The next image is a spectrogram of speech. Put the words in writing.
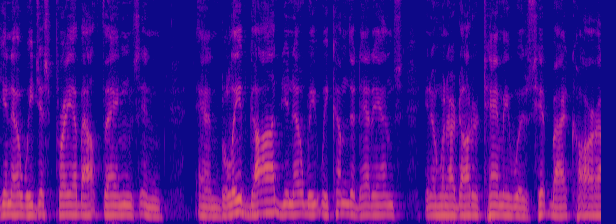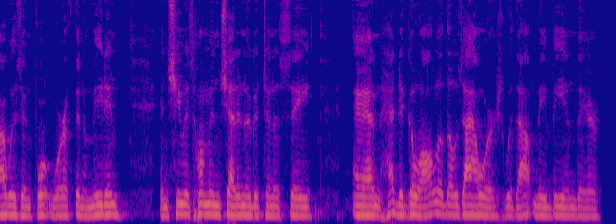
You know, we just pray about things and and believe God. You know, we, we come to dead ends. You know, when our daughter Tammy was hit by a car, I was in Fort Worth in a meeting, and she was home in Chattanooga, Tennessee, and had to go all of those hours without me being there.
